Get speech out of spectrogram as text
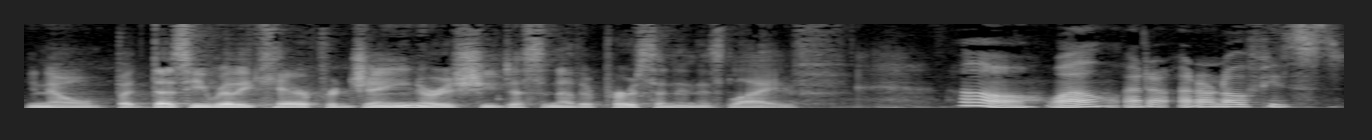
You know, but does he really care for Jane, or is she just another person in his life? Oh well, I don't I don't know if he's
